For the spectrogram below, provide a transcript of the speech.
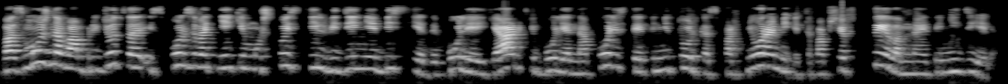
возможно, вам придется использовать некий мужской стиль ведения беседы, более яркий, более напористый. Это не только с партнерами, это вообще в целом на этой неделе.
